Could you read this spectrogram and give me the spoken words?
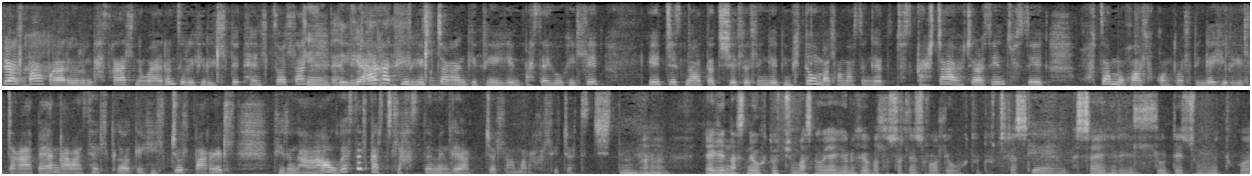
би бол баг багаар ер нь тасгаал нөгөө ариун зүрийн хэрэгэлтэд танилцуулаад тэгээд яагаад хэрэгжилж байгаа гэдгийг нь бас айгүй Тэгээд ээжээс нь одоо жишээлбэл ингээд эмхтэн хүн болгоноос ингээд цус гарч байгаа учраас энэ цусыг хуцаа муухайлахгүй тулд ингээд хэрглэж байгаа байн аваа солилдгоо гэж хэлжүүл бараг л тэр нь аа угаасаа л гарчлах хэвээр мэн гэж бодчихвол амар ах гэж бодчих шүү дээ яг энэ насны хүүхдүүд чинь бас нөгөө яг ерөнхий боловсролын сургуулийн хүүхдүүд учраас бас сайн хэрэглэлүүдээ ч юм мэдгүй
